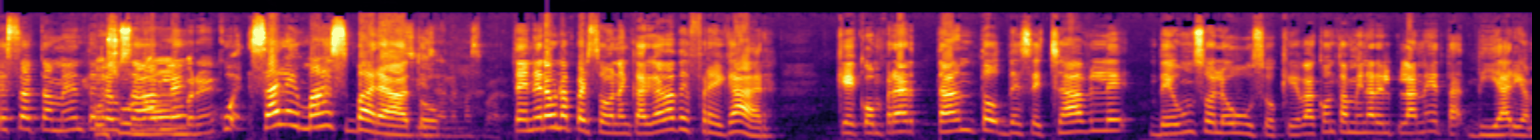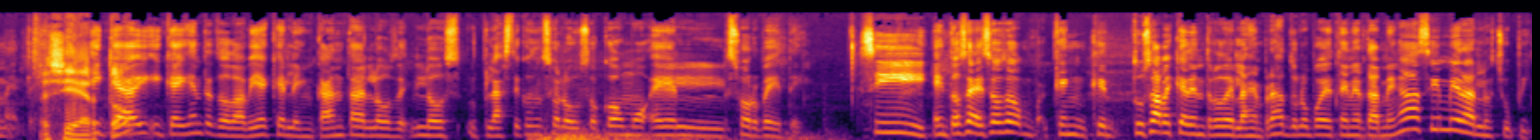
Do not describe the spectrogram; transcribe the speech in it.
Exactamente, Con reusable. nombre. Cu- Sale más barato, Sí, sale más barato. tener a una persona encargada de fregar que comprar tanto desechable de un solo uso que va a contaminar el planeta diariamente. Es cierto. Y que, hay, y que hay gente todavía que le encanta los, los plásticos en solo uso, como el sorbete. Sí. Entonces, eso que, que tú sabes que dentro de las empresas tú lo puedes tener también. Ah, sí, mira los chupi.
